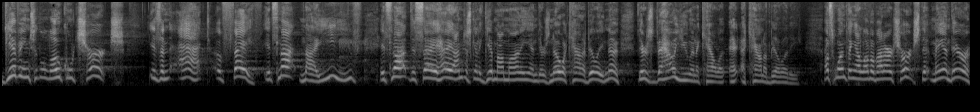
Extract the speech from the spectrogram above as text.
Giving to the local church is an act of faith. It's not naive. It's not to say, hey, I'm just going to give my money and there's no accountability. No, there's value in account- accountability. That's one thing I love about our church that, man, there are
